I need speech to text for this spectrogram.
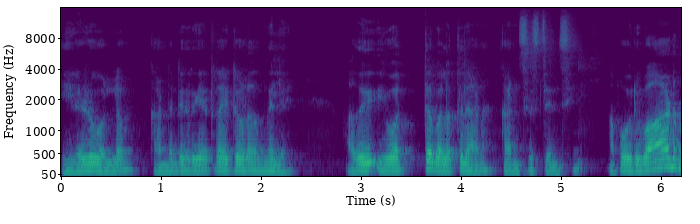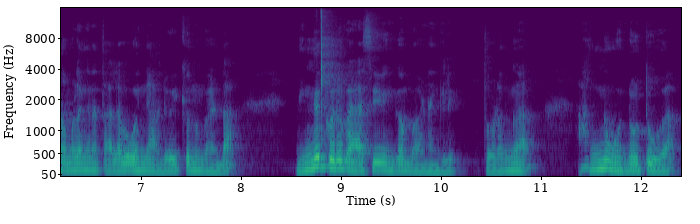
ഏഴ് കൊല്ലം കണ്ടന്റ് ക്രിയേറ്ററായിട്ട് ഇവിടെ നിന്നില്ലേ? അത് ഈ ഒറ്റ ബലത്തിലാണ് കൺസിസ്റ്റൻസി അപ്പോൾ ഒരുപാട് നമ്മളിങ്ങനെ തല പോഞ്ഞ് ആലോചിക്കൊന്നും വേണ്ട. നിങ്ങൾക്കൊരു പാസീവ് ഇൻകം വേണമെങ്കിൽ തുടങ്ങുക. അങ്ങ് മുന്നോട്ട് പോവുക.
